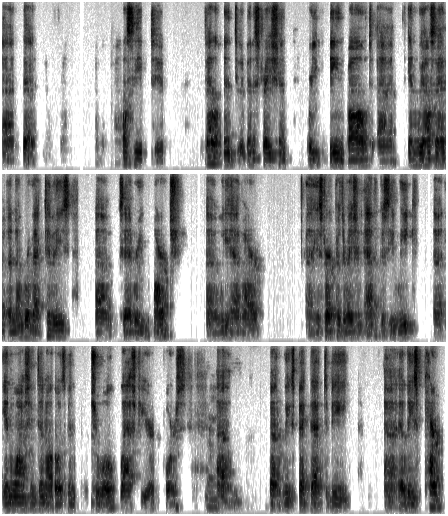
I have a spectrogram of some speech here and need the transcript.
uh, that, from public policy to development to administration, where you can be involved. Uh, and we also have a number of activities. Uh, so every March, we have our Historic Preservation Advocacy Week in Washington, although it's been virtual last year, of course. Right. Um, but we expect that to be uh, at least part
